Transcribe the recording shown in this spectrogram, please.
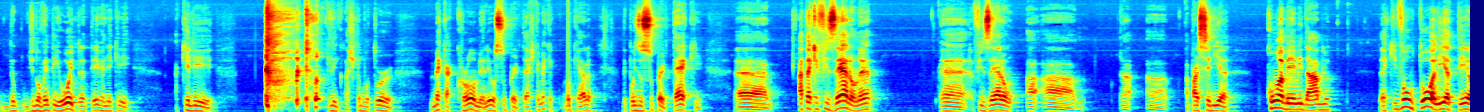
de 98, né, teve ali aquele, aquele aquele, acho que é motor Mechachrome ali, o Supertech, que é Mecha, que era, depois o Supertech, é, até que fizeram, né, é, fizeram a, a, a, a, parceria com a BMW, né, que voltou ali a ter,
